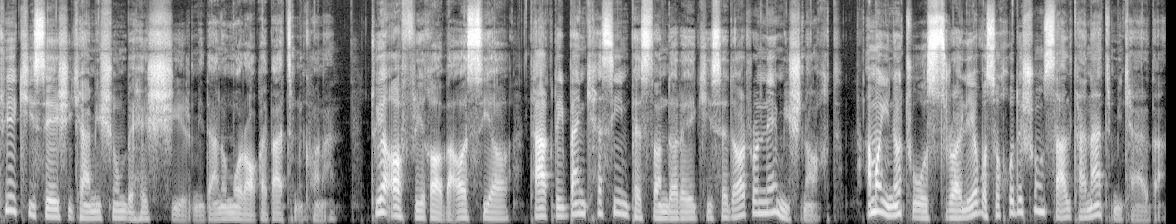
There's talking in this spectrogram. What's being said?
توی کیسه شکمیشون بهش شیر میدن و مراقبت می‌کنن. توی آفریقا و آسیا تقریبا کسی این پستاندارای کیسه دار رو نمیشناخت. اما اینا تو استرالیا واسه خودشون سلطنت می‌کردن.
